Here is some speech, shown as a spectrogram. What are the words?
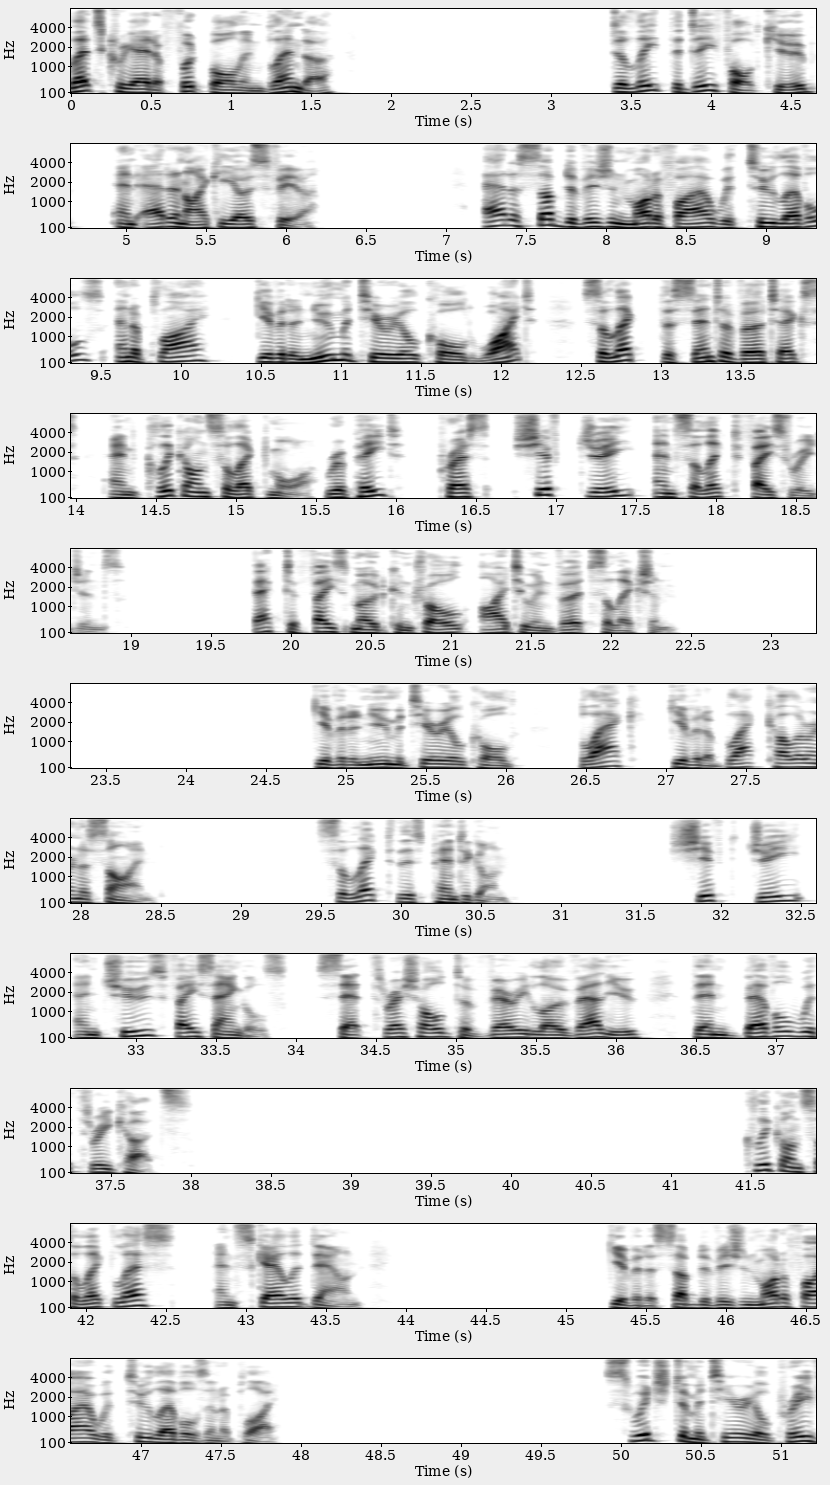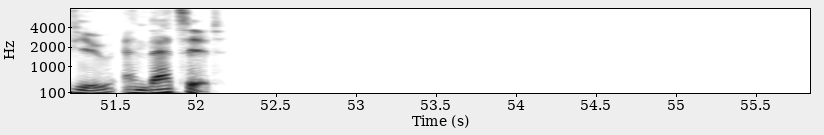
Let's create a football in Blender. Delete the default cube and add an icosphere. Add a subdivision modifier with two levels and apply, give it a new material called white, select the center vertex and click on Select More. Repeat, press Shift-G and select Face Regions. Back to Face Mode Control I to invert selection. Give it a new material called Black, give it a black color and assign. sign. Select this pentagon. Shift-G and choose face angles. Set threshold to very low value, then bevel with three cuts. Click on Select Less and scale it down. Give it a subdivision modifier with two levels and apply. Switch to Material Preview and that's it.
